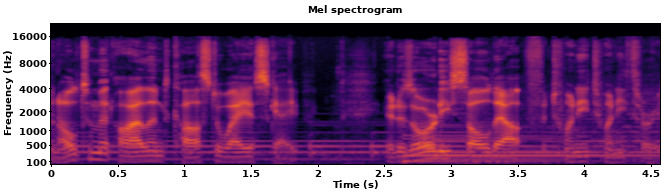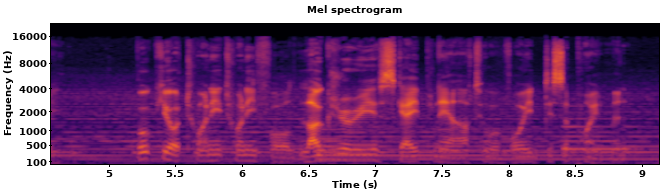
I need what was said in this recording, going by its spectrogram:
an ultimate island castaway escape. It is already sold out for 2023. Book your 2024 luxury escape now to avoid disappointment.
